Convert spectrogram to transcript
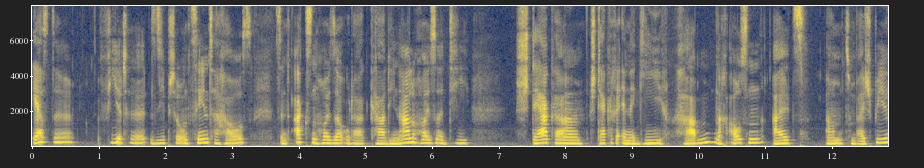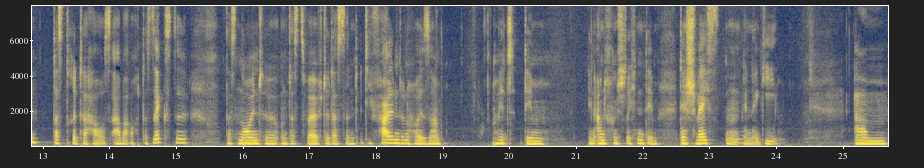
erste, vierte, siebte und zehnte Haus sind Achsenhäuser oder kardinale Häuser, die stärker, stärkere Energie haben nach außen als ähm, zum Beispiel das dritte Haus, aber auch das sechste, das neunte und das zwölfte. Das sind die fallenden Häuser mit dem, in Anführungsstrichen, dem, der schwächsten Energie. Ähm,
